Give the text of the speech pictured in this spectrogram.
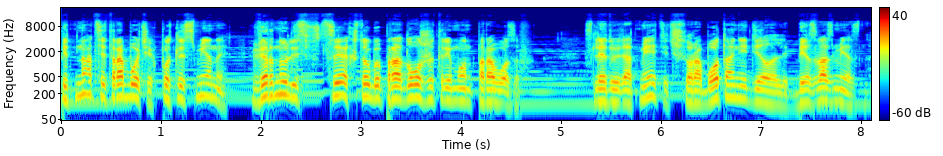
15 рабочих после смены вернулись в цех, чтобы продолжить ремонт паровозов. Следует отметить, что работу они делали безвозмездно.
